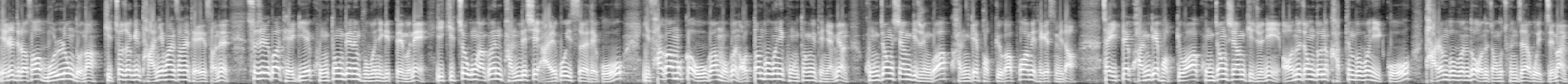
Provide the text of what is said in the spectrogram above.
예를 들어서 몰롱도나 기초적인 단위 환산에 대해서는 수질과 대기에 공통되는 부분이기 때문에 이 기초공학은 반드시 알고 있어야 되고 이 4과목과 5과목은 어떤 부분이 공통이 되냐면 공정시험 기준과 관계법규가 포함이 되겠습니다. 자, 이때 관계법규와 공정시험 기준이 어느 정도는 같은 부분이 있고 다른 부분도 어느 정도 존재하고 있지만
